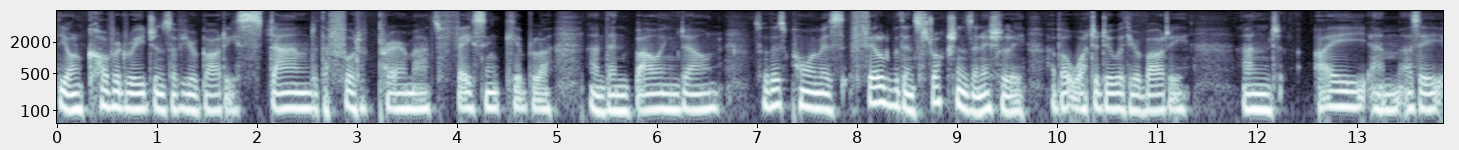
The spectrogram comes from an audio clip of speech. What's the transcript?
The uncovered regions of your body stand at the foot of prayer mats, facing Qibla, and then bowing down. So, this poem is filled with instructions initially about what to do with your body. And I, um, as a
